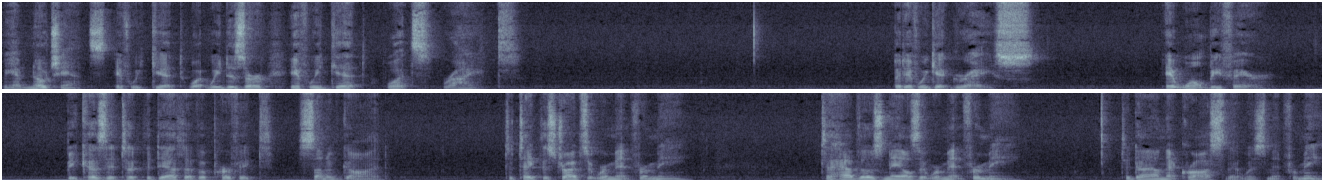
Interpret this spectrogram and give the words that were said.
we have no chance if we get what we deserve, if we get what's right. But if we get grace, it won't be fair because it took the death of a perfect Son of God to take the stripes that were meant for me, to have those nails that were meant for me, to die on that cross that was meant for me.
